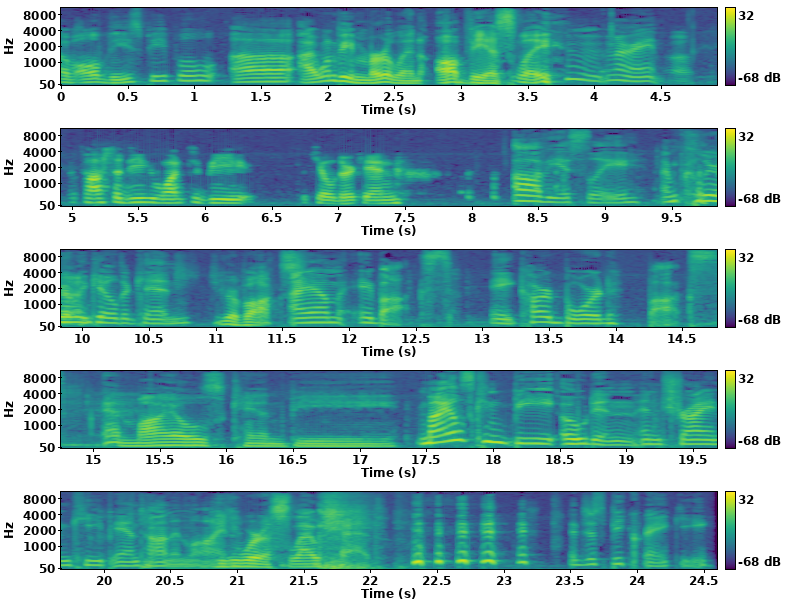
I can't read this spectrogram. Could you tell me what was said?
of all these people, uh, I want to be Merlin, obviously. Hmm, all right. Natasha, do you want to be Kilderkin? Obviously, I'm clearly Kilderkin. You're a box. I am a box, a cardboard box. And Miles can be. Miles can be Odin and try and keep Anton in He line. can wear a slouch hat. and just be cranky.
